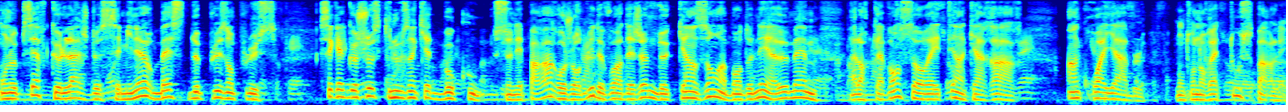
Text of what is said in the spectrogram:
On observe que l'âge de ces mineurs baisse de plus en plus. C'est quelque chose qui nous inquiète beaucoup. Ce n'est pas rare aujourd'hui de voir des jeunes de 15 ans abandonnés à eux-mêmes, alors qu'avant ça aurait été un cas rare incroyable dont on aurait tous parlé.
